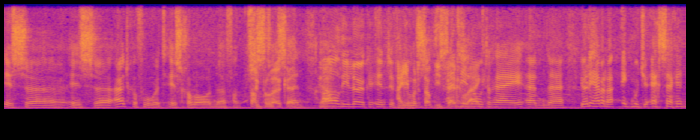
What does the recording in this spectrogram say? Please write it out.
is, eh, is eh, uitgevoerd, is gewoon eh, fantastisch. Superleuk, hè? En Ja. al die leuke interviews. Ah, je moet het ook niet En die loterij. En eh, jullie hebben er, ik moet je echt zeggen,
